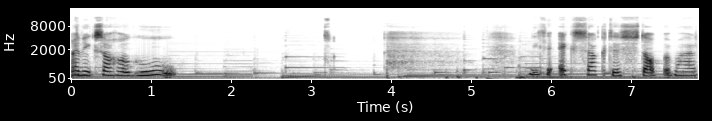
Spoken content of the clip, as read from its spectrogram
En ik zag ook hoe. Niet de exacte stappen, maar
